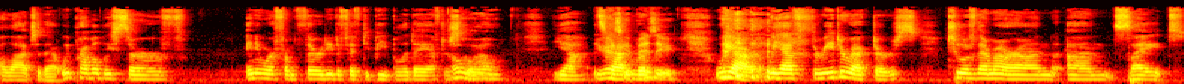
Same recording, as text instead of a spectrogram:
a lot to that. We probably serve anywhere from 30 to 50 people a day after oh, school. Oh, wow. Yeah, it's you guys get busy. we are. we have three directors. Two of them are on on site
